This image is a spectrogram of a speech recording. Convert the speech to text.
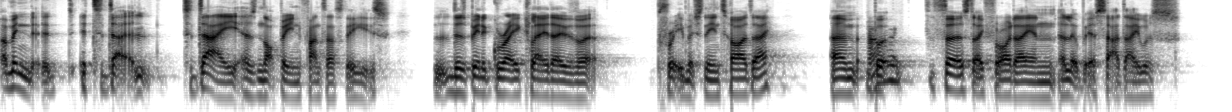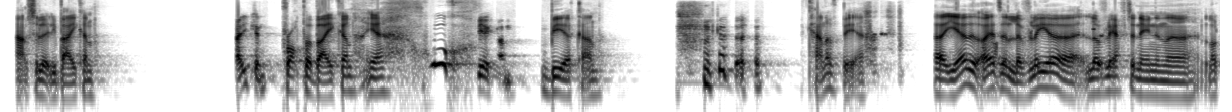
I mean, it, it, today today has not been fantastic. It's, there's been a grey cloud over pretty much the entire day. Um, but right. Thursday, Friday, and a little bit of Saturday was absolutely bacon. Bacon. Proper bacon, yeah. Woo. Beer can. Beer can. can of beer. Uh, yeah, I had a lovely, uh, lovely afternoon in a like,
